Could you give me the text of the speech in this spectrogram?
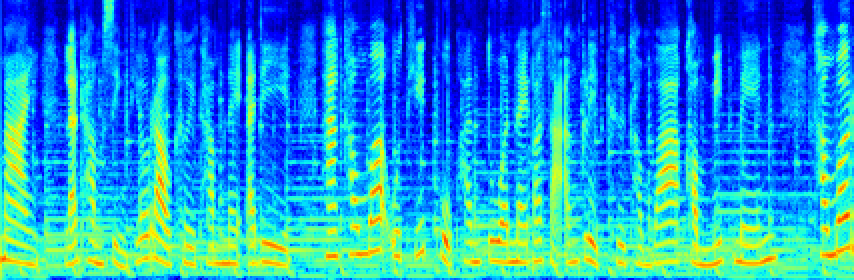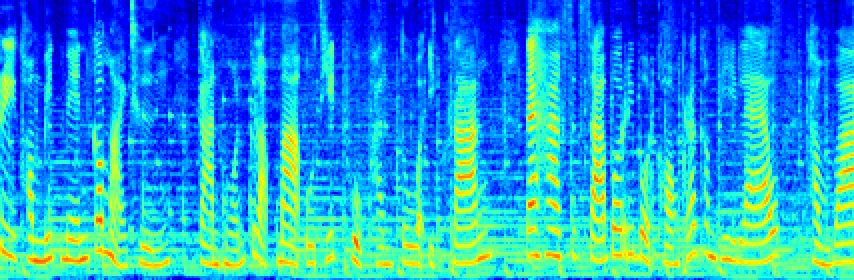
ใหม่ และทำสิ่งที่เราเคยทำในอดีต หากคำว่าอุทิศผูกพันตัวในภาษาอังกฤษคือคำว่า commitment คำว่า recommitment ก็หมายถึง การหวนกลับมาอุทิศผูกพันตัวอีกครั้ง แต่หากศึกษาบริบทของพระคัมภีร์แล้วคำว่า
